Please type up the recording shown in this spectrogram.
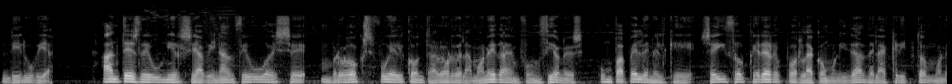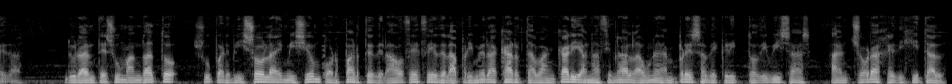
diluvia. Antes de unirse a Binance US, Brooks fue el contralor de la moneda en funciones, un papel en el que se hizo querer por la comunidad de la criptomoneda. Durante su mandato, supervisó la emisión por parte de la OCC de la primera carta bancaria nacional a una empresa de criptodivisas, Anchoraje Digital.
